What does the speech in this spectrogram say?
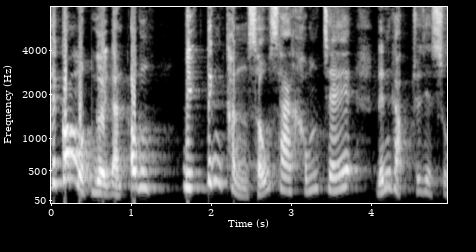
Thế có một người đàn ông bị tinh thần xấu xa khống chế đến gặp Chúa Giêsu.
